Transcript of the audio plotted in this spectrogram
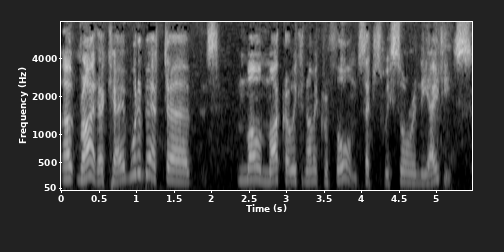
Uh, right, okay. What about uh, more microeconomic reforms, such as we saw in the 80s?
